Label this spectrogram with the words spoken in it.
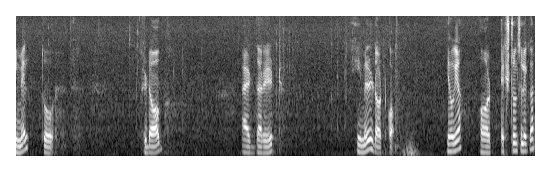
ईमेल तो Adobe at the rate email dot com ये हो गया, और टेक्स्ट टूल से लेकर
